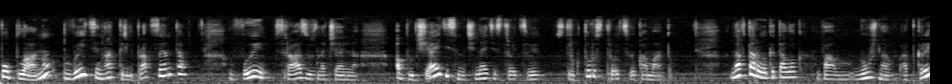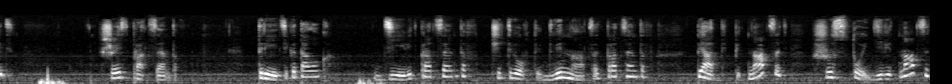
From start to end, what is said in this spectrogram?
по плану выйти на 3%. Вы сразу изначально обучаетесь начинаете строить свою структуру, строить свою команду. На второй каталог вам нужно открыть 6%. Третий каталог 9%, четвертый 12%, пятый 15%, шестой 19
